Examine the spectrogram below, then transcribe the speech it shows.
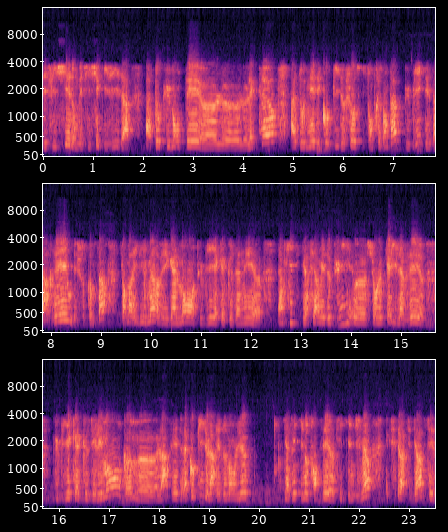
des, fichiers, donc des fichiers qui visent à, documenter euh, le, le, lecteur, à donner des copies de choses qui sont présentables, publiques, des arrêts ou des choses comme ça. Jean-Marie Villemin avait également publié il y a quelques années euh, un site qu'il a fermé depuis, euh, sur lequel il avait euh, publié quelques éléments comme euh, l'arrêt de la copie de l'arrêt de non-lieu qui avait innocenté Christine Villemin, etc., etc. Ces,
